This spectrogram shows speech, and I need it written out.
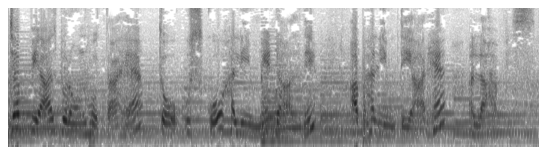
जब प्याज ब्राउन होता है तो उसको हलीम में डाल दें। अब हलीम तैयार है। अल्लाह हाफिज।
